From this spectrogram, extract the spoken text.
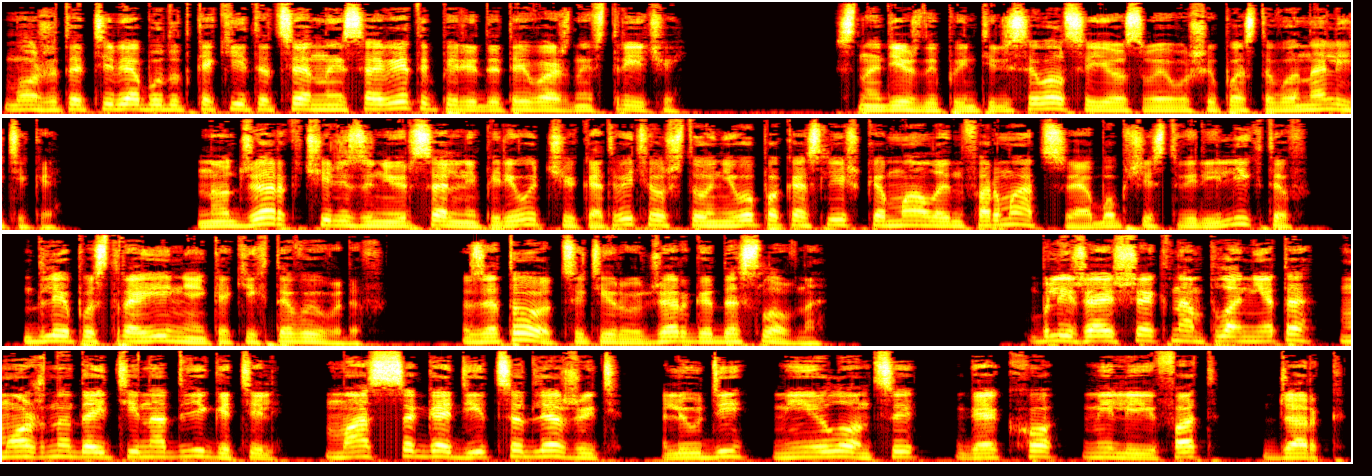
Может, от тебя будут какие-то ценные советы перед этой важной встречей? С надеждой поинтересовался я у своего шипастого аналитика. Но Джарк через универсальный переводчик ответил, что у него пока слишком мало информации об обществе реликтов для построения каких-то выводов. Зато, цитирую Джарга дословно, Ближайшая к нам планета, можно дойти на двигатель. Масса годится для жить. Люди, миелонцы, гекхо, мелиефат, джарк.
